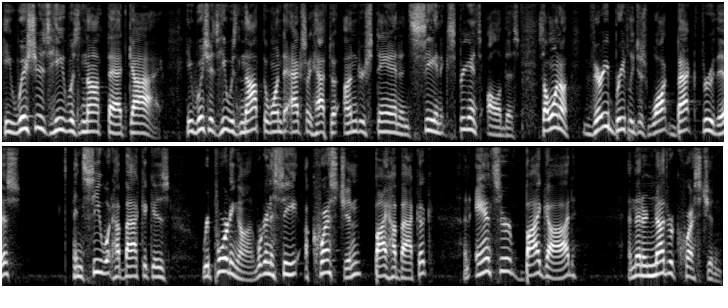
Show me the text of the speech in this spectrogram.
He wishes he was not that guy. He wishes he was not the one to actually have to understand and see and experience all of this. So I want to very briefly just walk back through this and see what Habakkuk is reporting on. We're going to see a question by Habakkuk, an answer by God, and then another question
